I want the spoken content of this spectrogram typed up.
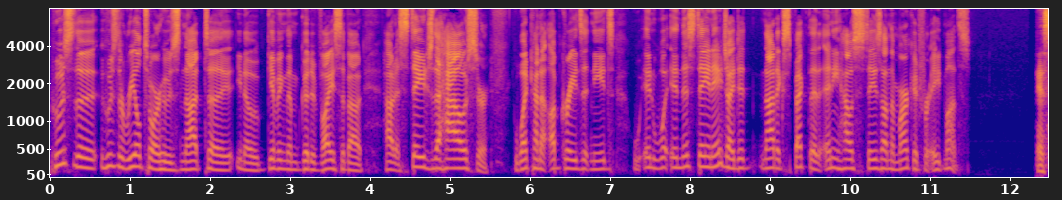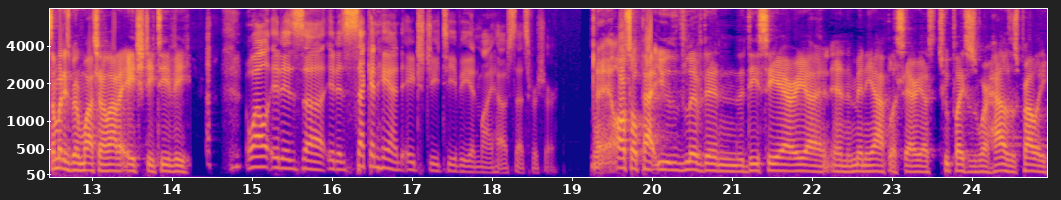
who's the who's the realtor who's not uh, you know giving them good advice about how to stage the house or what kind of upgrades it needs? In what in this day and age, I did not expect that any house stays on the market for eight months. Yeah, somebody's been watching a lot of HGTV. well, it is uh, it is secondhand HGTV in my house, that's for sure. Also, Pat, you've lived in the DC area and, the Minneapolis area, two places where houses probably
